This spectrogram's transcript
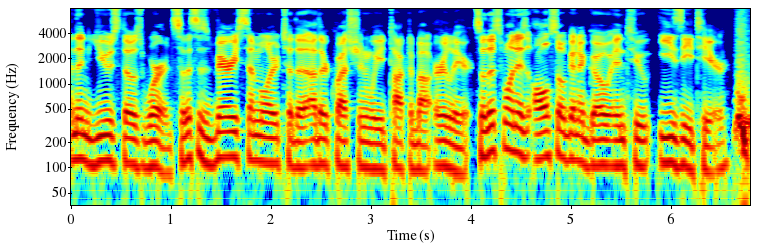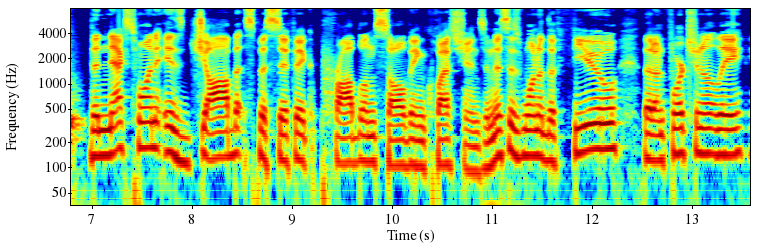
and then use those words. So this is very similar to the other question we talked about earlier. So this one is also gonna go into easy tier. The next one is job specific problem solving questions. And this is one of the few that unfortunately,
